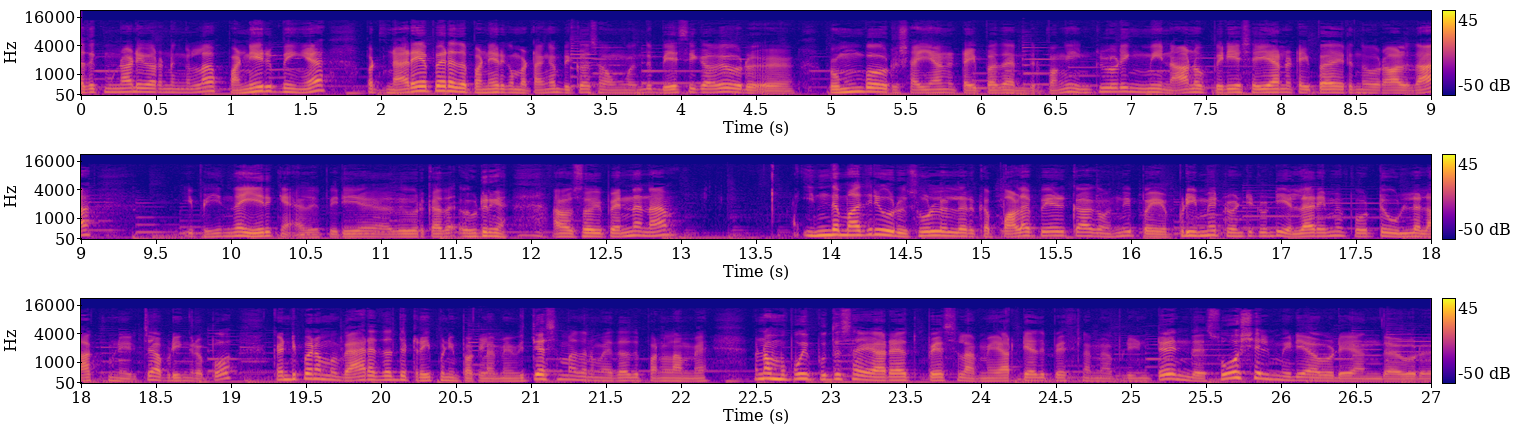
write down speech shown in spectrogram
அதுக்கு முன்னாடி வருடங்கள்லாம் பண்ணியிருப்பீங்க. பட் நிறைய பேர் அதை பண்ணியிருக்க மாட்டாங்க பிகாஸ் அவங்க வந்து பேசிக்காகவே ஒரு ரொம்ப ஒரு ஷையான டைப்பாக தான் இருந்திருப்பாங்க. இன்க்ளூடிங் மீ நானும் பெரிய ஷையான டைப்பாக இருந்த ஒரு ஆள் தான். இப்போ இருந்தால் இருக்கேன். அது பெரிய அது ஒரு கதை விட்டுருங்க ஸோ இப்போ என்னென்னா இந்த மாதிரி ஒரு சூழலில் இருக்க பல பேருக்காக வந்து இப்போ எப்படியுமே டுவெண்ட்டி டுவெண்ட்டி எல்லாரையுமே போட்டு உள்ளே லாக் பண்ணிருச்சு அப்படிங்கிறப்போ கண்டிப்பாக நம்ம வேறு ஏதாவது ட்ரை பண்ணி பார்க்கலாமே. வித்தியாசமாக நம்ம ஏதாவது பண்ணலாமே. நம்ம போய் புதுசாக யாரையாவது பேசலாமே யார்கிட்டயாவது பேசலாமே அப்படின்ட்டு இந்த சோஷியல் மீடியாவுடைய அந்த ஒரு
